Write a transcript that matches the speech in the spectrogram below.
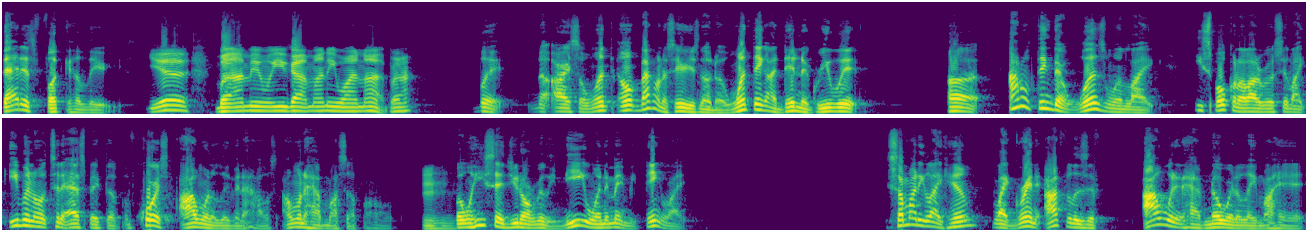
That is fucking hilarious. Yeah," but I mean, when you got money, why not, bro? But no, all right. So one, th- oh, back on a serious note though, one thing I didn't agree with, uh, I don't think there was one like he spoke on a lot of real shit. Like even on to the aspect of, of course, I want to live in a house. I want to have myself a home. Mm-hmm. But when he said you don't really need one, it made me think like somebody like him. Like, granted, I feel as if I wouldn't have nowhere to lay my head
